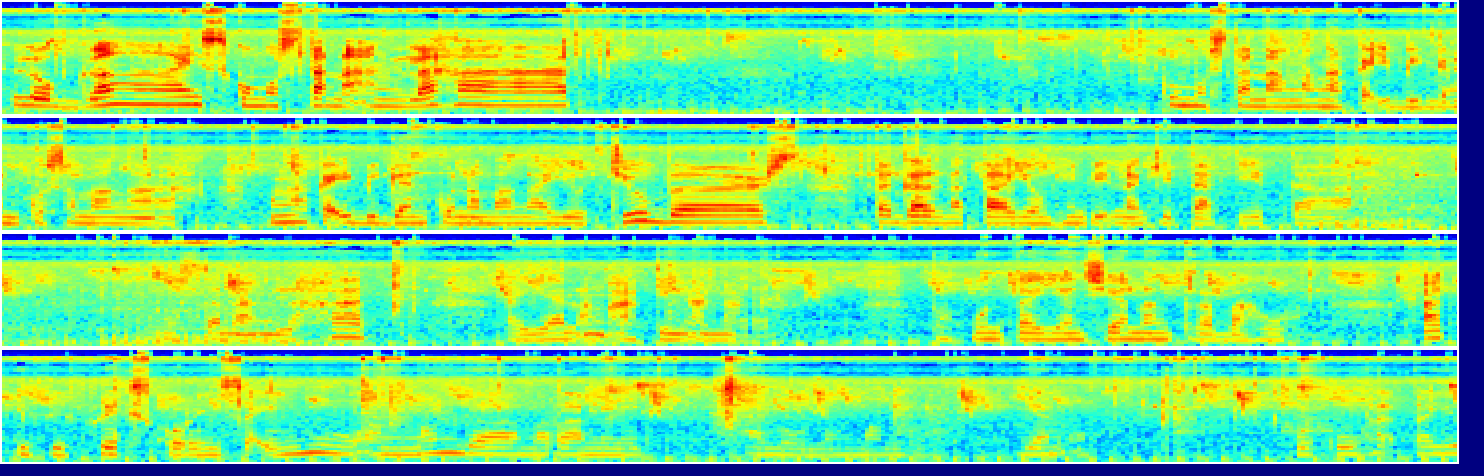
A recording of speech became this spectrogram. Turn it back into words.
Hello guys, kumusta na ang lahat? Kumusta na ang mga kaibigan ko sa mga mga kaibigan ko na mga YouTubers? Tagal na tayong hindi nagkita-kita. Kumusta na ang lahat? Ayan ang aking anak. Papunta yan siya ng trabaho. At i-flex ko rin sa inyo ang mangga. Maraming ano ng mangga. Yan oh kukuha tayo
